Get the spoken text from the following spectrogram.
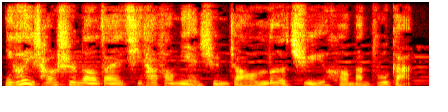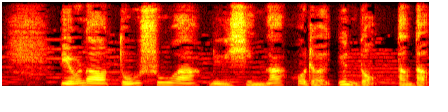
你可以尝试呢在其他方面寻找乐趣和满足感，比如呢读书啊、旅行啊或者运动等等。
